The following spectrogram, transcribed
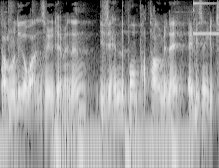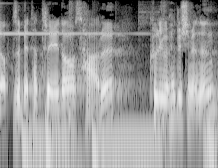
다운로드가 완성이 되면은 이제 핸드폰 바탕화면에 앱이 생겼죠? 그래서 MetaTrader 4를 클릭을 해주시면은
